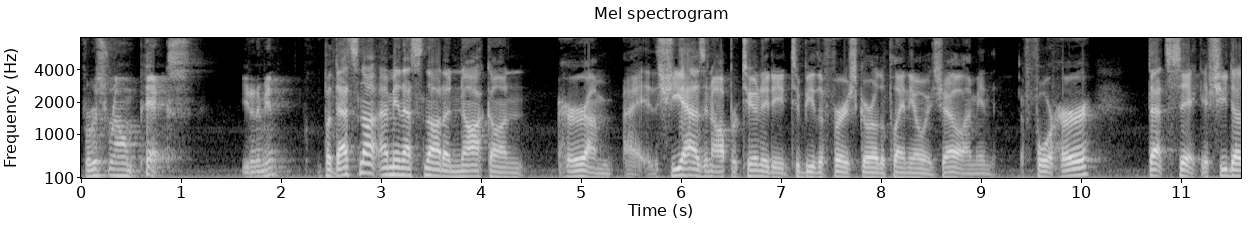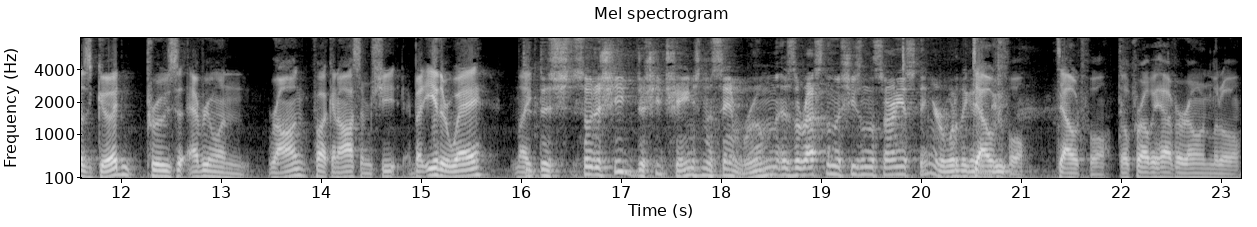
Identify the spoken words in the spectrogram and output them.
first round picks. You know what I mean? but that's not i mean that's not a knock on her i'm I, she has an opportunity to be the first girl to play in the ohl i mean for her that's sick if she does good proves everyone wrong fucking awesome she but either way like Does she, so does she does she change in the same room as the rest of them if she's in the Sarnia Sting or what are they going to do? doubtful doubtful they'll probably have her own little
